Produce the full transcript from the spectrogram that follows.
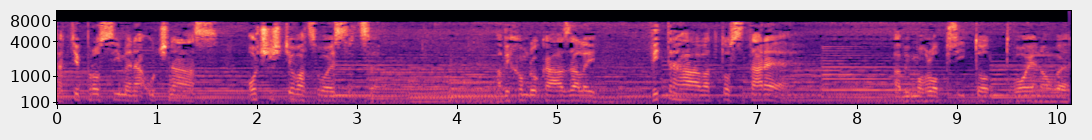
Tak tě prosíme, nauč nás očišťovat svoje srdce, abychom dokázali vytrhávat to staré, aby mohlo přijít to tvoje nové.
